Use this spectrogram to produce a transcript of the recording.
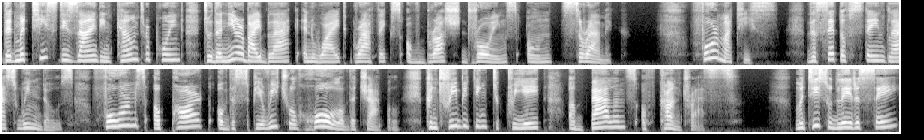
that Matisse designed in counterpoint to the nearby black and white graphics of brush drawings on ceramic. For Matisse, the set of stained glass windows forms a part of the spiritual whole of the chapel, contributing to create a balance of contrasts. Matisse would later say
